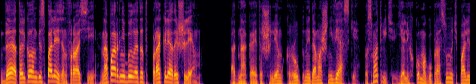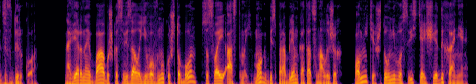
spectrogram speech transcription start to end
«Да, только он бесполезен, Фруасси. На парне был этот проклятый шлем. Однако это шлем крупной домашней вязки. Посмотрите, я легко могу просунуть палец в дырку. Наверное, бабушка связала его внуку, чтобы он со своей астмой мог без проблем кататься на лыжах. Помните, что у него свистящее дыхание?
